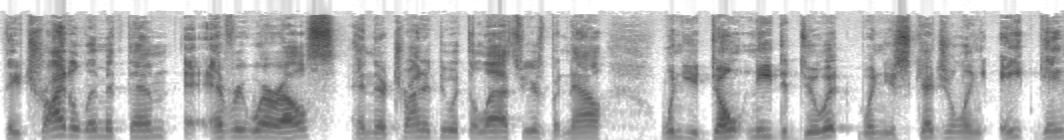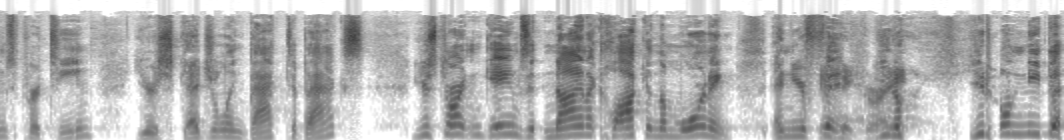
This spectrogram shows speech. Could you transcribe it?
They try to limit them everywhere else, and they're trying to do it the last few years. But now, when you don't need to do it, when you're scheduling eight games per team, you're scheduling back to backs. You're starting games at nine o'clock in the morning, and you're fit. You don't you don't need to.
